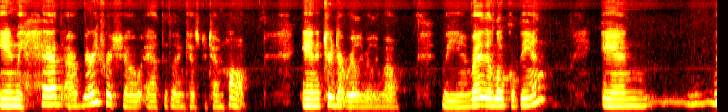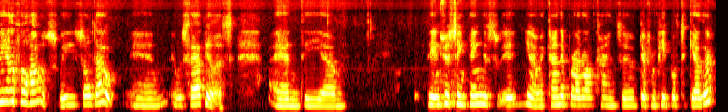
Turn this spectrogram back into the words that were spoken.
and we had our very first show at the Lancaster Town Hall, and it turned out really, really well. We invited a local band, and we had a full house. We sold out, and it was fabulous. And the um, the interesting thing is, it, you know, it kind of brought all kinds of different people together,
